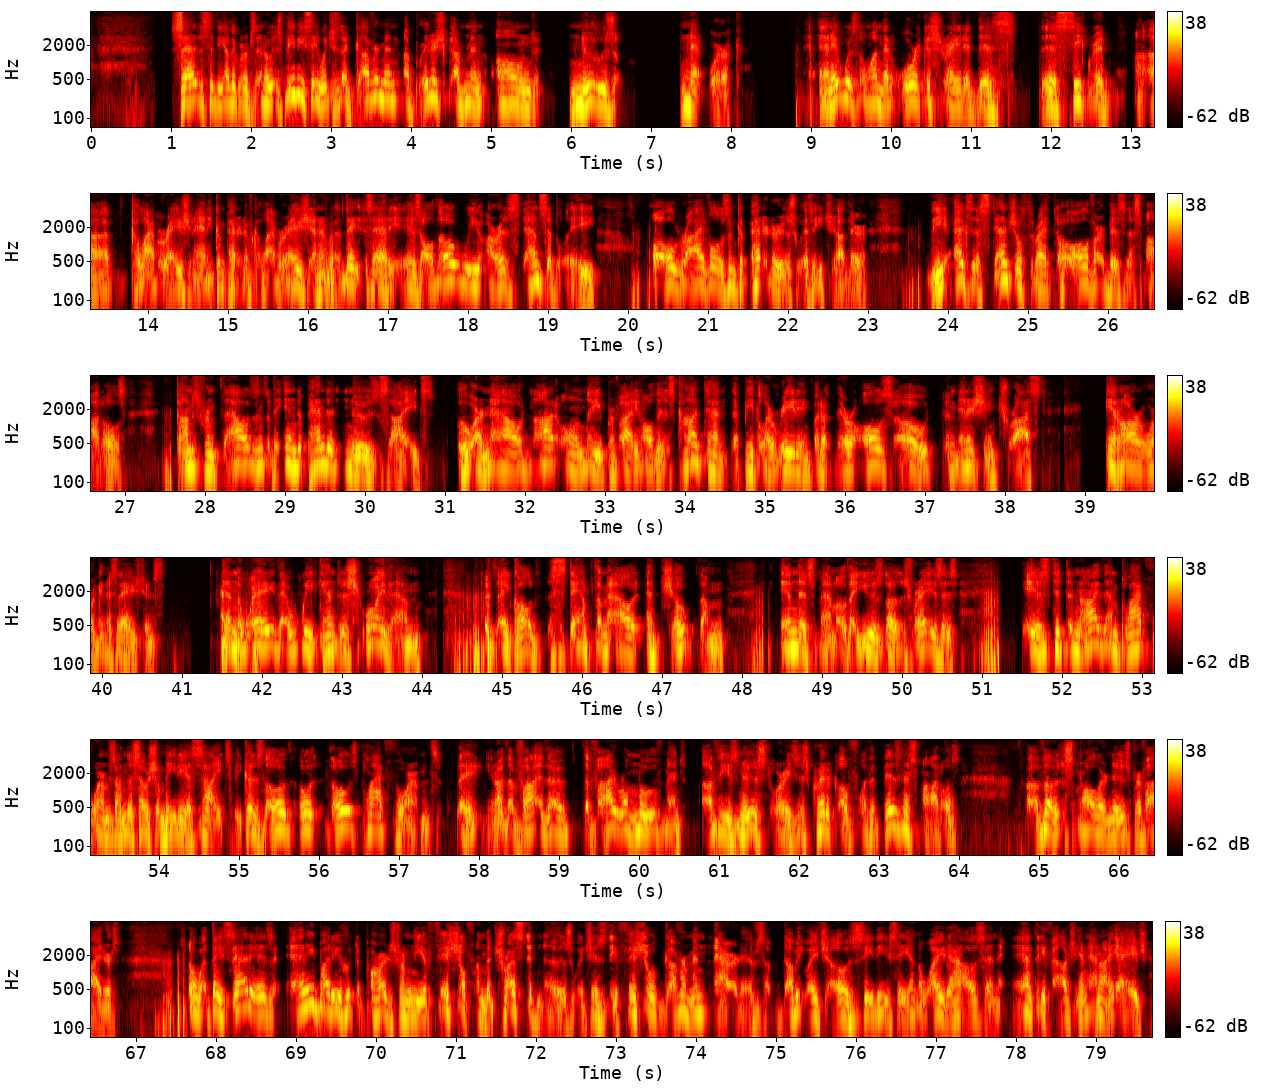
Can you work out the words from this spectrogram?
says to the other groups, and it was BBC, which is a government, a British government owned news network. And it was the one that orchestrated this, this secret uh, collaboration, anti competitive collaboration. And what they said is although we are ostensibly all rivals and competitors with each other, the existential threat to all of our business models comes from thousands of independent news sites who are now not only providing all this content that people are reading, but they're also diminishing trust in our organizations. And the way that we can destroy them, they called stamp them out and choke them. In this memo, they use those phrases is to deny them platforms on the social media sites because those those platforms, they you know the the the viral movement of these news stories is critical for the business models of those smaller news providers. So what they said is anybody who departs from the official, from the trusted news, which is the official government narratives of WHO, CDC, and the White House, and Anthony Fauci and NIH,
